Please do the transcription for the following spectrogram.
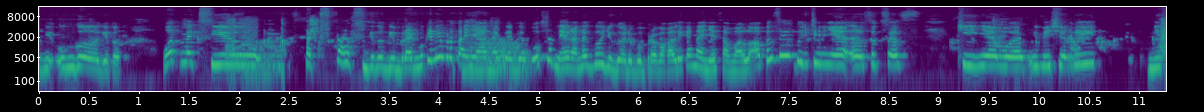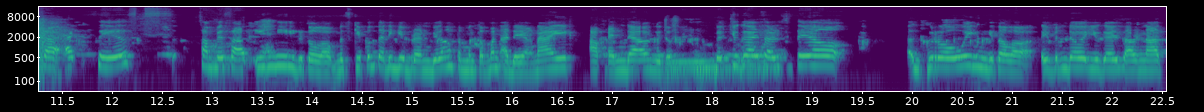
lebih unggul gitu. What makes you success gitu Gibran? Mungkin ini pertanyaan agak-agak bosan ya karena gue juga ada beberapa kali kan nanya sama lo apa sih kuncinya uh, sukses key-nya buat e-fishery bisa eksis sampai saat ini gitu loh. Meskipun tadi Gibran bilang teman-teman ada yang naik up and down gitu. But you guys are still growing gitu loh. Even though you guys are not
